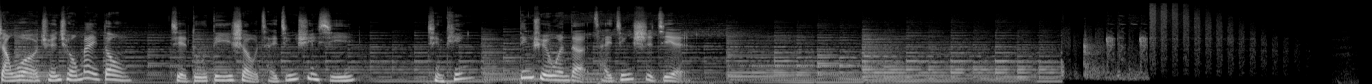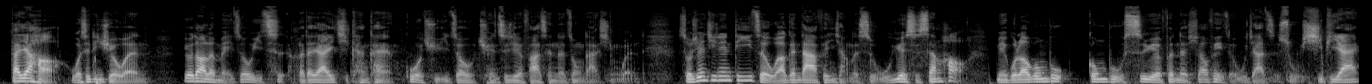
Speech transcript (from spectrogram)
掌握全球脉动，解读第一手财经讯息，请听丁学文的财经世界。大家好，我是丁学文，又到了每周一次和大家一起看看过去一周全世界发生的重大新闻。首先，今天第一则我要跟大家分享的是五月十三号，美国劳工部公布四月份的消费者物价指数 CPI，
